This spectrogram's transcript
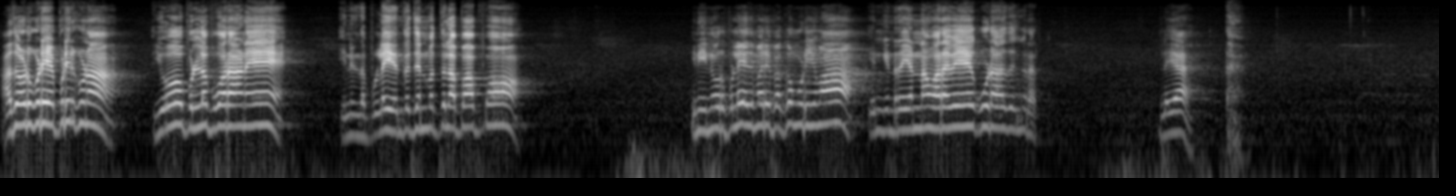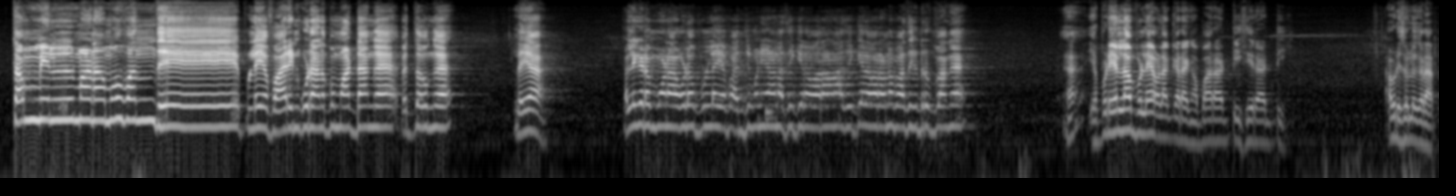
அதோடு கூட எப்படி இருக்கணும்? ஐயோ பிள்ளை போகிறானே இனி இந்த பிள்ளை எந்த ஜென்மத்தில் பார்ப்போம்? இனி இன்னொரு பிள்ளை இது மாதிரி பார்க்க முடியுமா? என்கின்ற எண்ணம் வரவே கூடாதுங்கிறார். இல்லையா? தம்மில் மனமு வந்தே. பிள்ளைய ஃபாரின் கூட அனுப்ப மாட்டாங்க பெற்றவங்க இல்லையா? பள்ளிக்கூடம் போனால் கூட பிள்ளைய அஞ்சு மணி ஆனால் சீக்கிரம் வரானா சீக்கிரம் வரானா பார்த்துக்கிட்டு இருப்பாங்க. எப்படியெல்லாம் பிள்ளைய வளர்க்குறாங்க? பாராட்டி சீராட்டி. அப்படி சொல்லுகிறார்.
